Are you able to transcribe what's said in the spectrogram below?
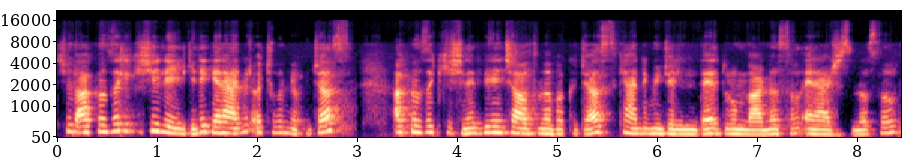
şimdi aklınızdaki kişiyle ilgili genel bir açılım yapacağız. Aklınızdaki kişinin bilinçaltına bakacağız. Kendi güncelinde durumlar nasıl, enerjisi nasıl,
